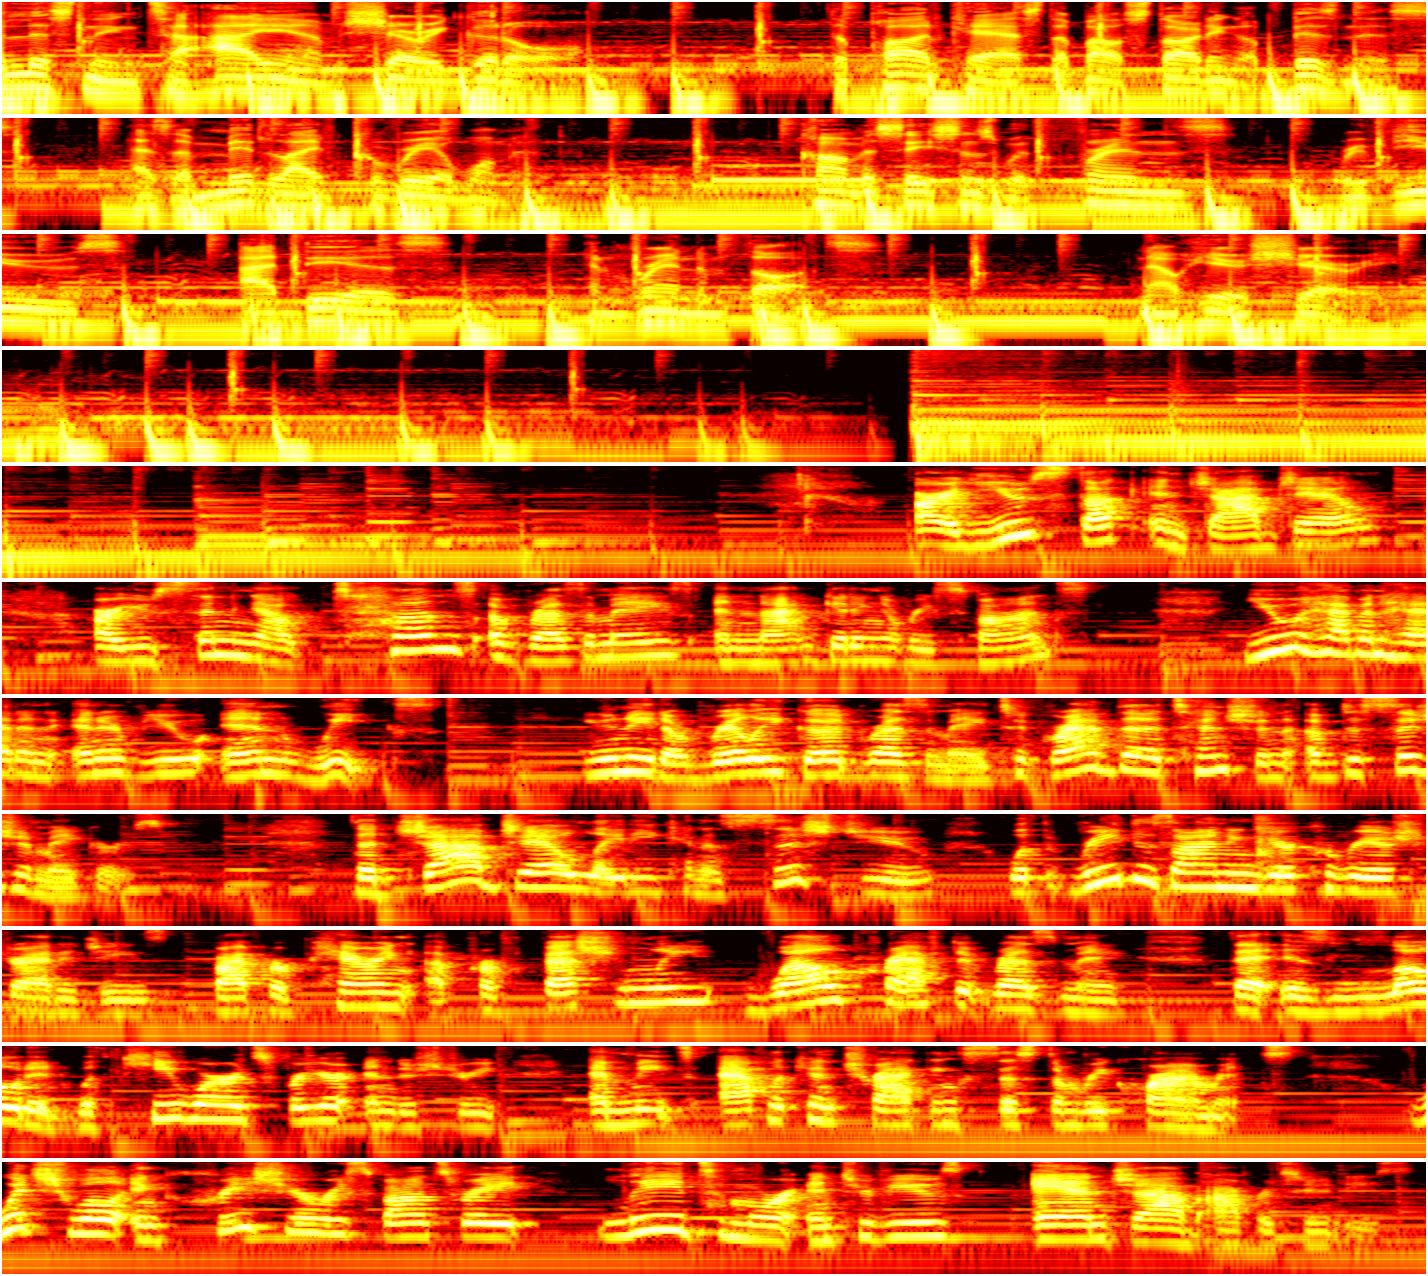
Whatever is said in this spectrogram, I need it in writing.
You're listening to I Am Sherry Goodall, the podcast about starting a business as a midlife career woman. Conversations with friends, reviews, ideas, and random thoughts. Now, here's Sherry. Are you stuck in job jail? Are you sending out tons of resumes and not getting a response? You haven't had an interview in weeks. You need a really good resume to grab the attention of decision makers. The Job Jail Lady can assist you with redesigning your career strategies by preparing a professionally well crafted resume that is loaded with keywords for your industry and meets applicant tracking system requirements, which will increase your response rate, lead to more interviews, and job opportunities.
